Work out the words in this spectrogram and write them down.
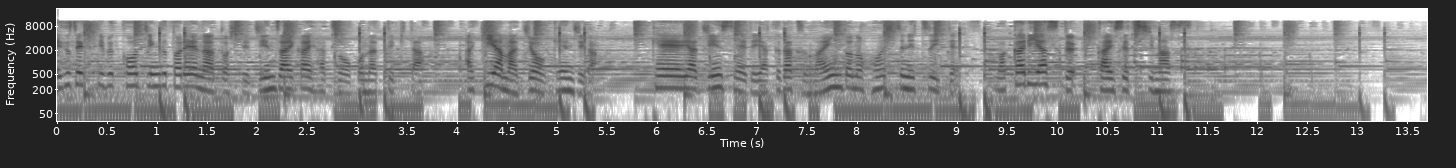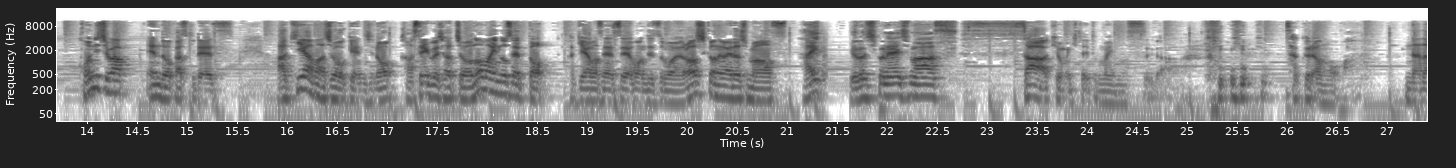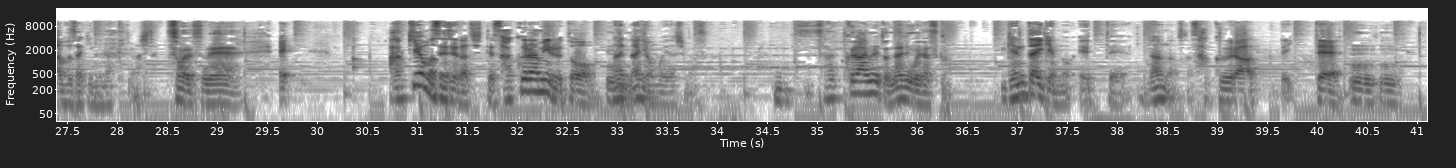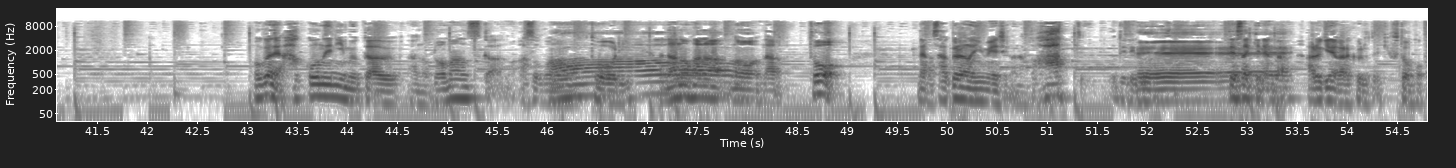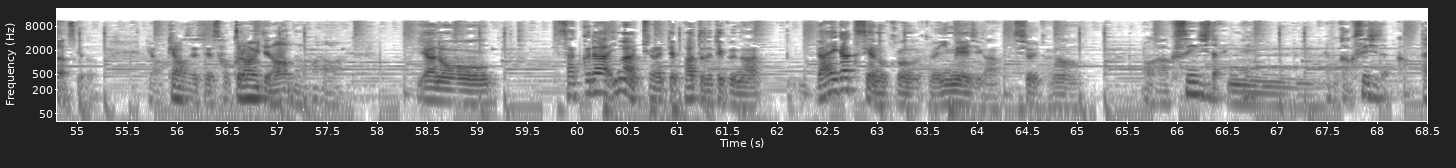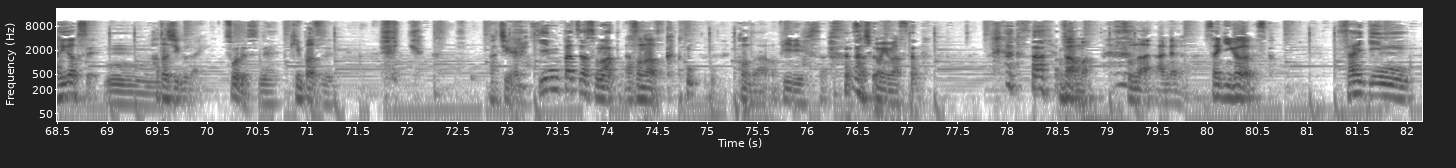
エグゼクティブコーチングトレーナーとして人材開発を行ってきた秋山城賢治が経営や人生で役立つマインドの本質について分かりやすく解説しますこんにちは、遠藤和樹です。秋山条件時の稼ぐ社長のマインドセット。秋山先生、本日もよろしくお願いいたします。はい。よろしくお願いします。さあ、今日も行きたいと思いますが、桜も七分咲きになってきました。そうですね。え、あ秋山先生たちって桜見ると、なうん。何を思い出します？桜見ると何思い出すか？原体験の絵って何なんですか？桜って言って、うんうん。僕はね、箱根に向かう、あの、ロマンスカーのあそこの通り、菜の花のな、と、なんか桜のイメージがなんか、はーって出てくる。えー。で、さっきなんか歩きながら来るときふと思ったんですけど、いや、秋山先生、桜見て何なのかな？いや、あのー桜、今聞かれてパッと出てくるのは、大学生の頃のイメージが強いかな。あ学生時代うね。ん。やっぱ学生時代か。大学生。うん。二十歳ぐらい。そうですね。金髪。あ、違います。金髪はその後。あ、そのか。今度は PDF さ 差し込みます。まあまあ、そんな、あれ、最近いかがですか？最近、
